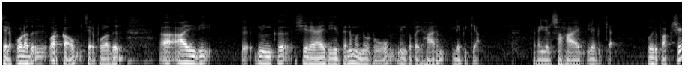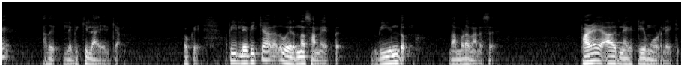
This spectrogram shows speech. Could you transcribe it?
ചിലപ്പോൾ അത് വർക്കാവും ചിലപ്പോൾ അത് ആ രീതി നിങ്ങൾക്ക് ശരിയായ രീതിയിൽ തന്നെ മുന്നോട്ട് പോകും നിങ്ങൾക്ക് പരിഹാരം ലഭിക്കാം അല്ലെങ്കിൽ സഹായം ലഭിക്കാം. ഒരു പക്ഷേ അത് ലഭിക്കില്ലായിരിക്കാം. ഓക്കെ. അപ്പോൾ ഈ ലഭിക്കാതെ വരുന്ന സമയത്ത് വീണ്ടും നമ്മുടെ മനസ്സ് പഴയ ആ ഒരു നെഗറ്റീവ് മോഡിലേക്ക്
